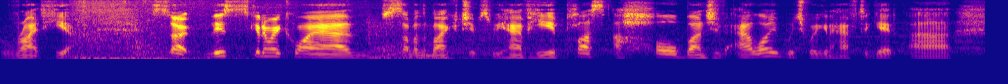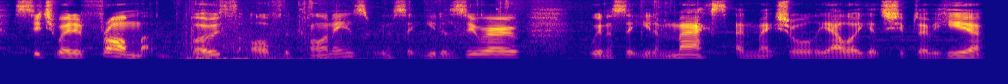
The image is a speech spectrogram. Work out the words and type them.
right here. So this is going to require some of the microchips we have here, plus a whole bunch of alloy, which we're going to have to get uh, situated from both of the colonies. We're going to set you to zero. We're going to set you to max and make sure all the alloy gets shipped over here.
